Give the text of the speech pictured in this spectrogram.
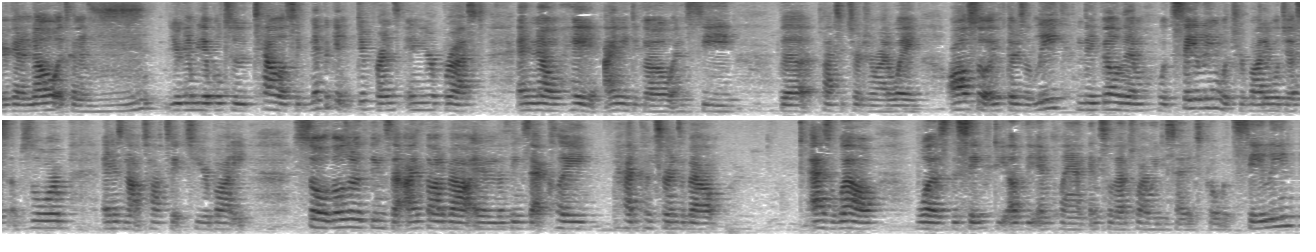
You're going to know it's going to, you're going to be able to tell a significant difference in your breast and know, hey, I need to go and see the plastic surgeon right away. Also, if there's a leak, they fill them with saline, which your body will just absorb and is not toxic to your body. So those are the things that I thought about and the things that Clay had concerns about as well was the safety of the implant and so that's why we decided to go with saline.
